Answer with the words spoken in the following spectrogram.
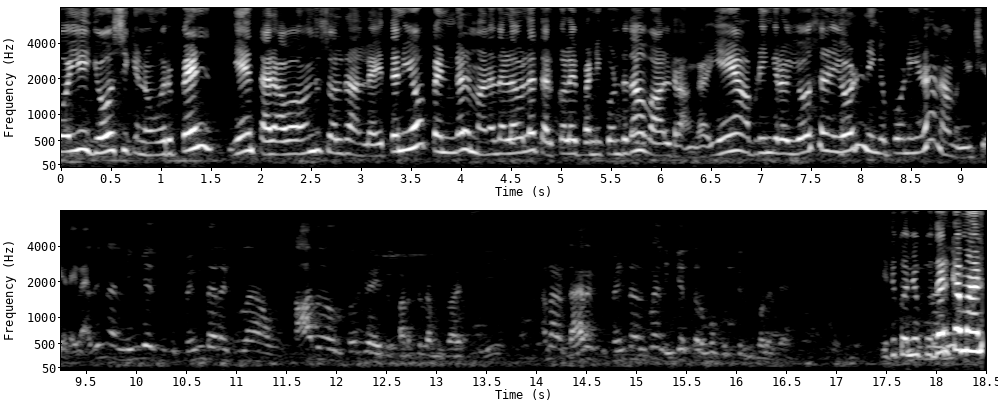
போய் யோசிக்கணும். ஒரு பெண் ஏன் தர அவள் வந்து சொல்கிறான்ல எத்தனையோ பெண்கள் மனதளவில் தற்கொலை பண்ணி கொண்டு தான் வாழ்கிறாங்க ஏன் அப்படிங்கிற யோசனையோடு நீங்கள் போனீங்கன்னா நான் மகிழ்ச்சி அடைவேன். பெண் டைரக்டர்லாம் காதல் ஒரு தோல்வி ஆயிடுச்சு படத்துல முக்காச்சு ஆனா டைரக்டர் பெண் டைரக்டர்லாம் லிங்கத்தை ரொம்ப பிடிச்சிருக்கு போல. இது கொஞ்சம் குதர்க்கமான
